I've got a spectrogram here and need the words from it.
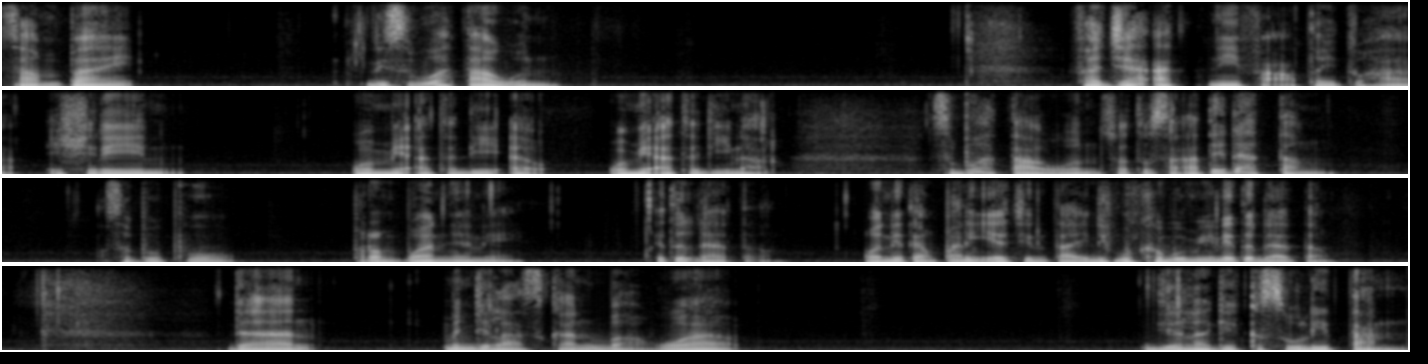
Sampai di sebuah tahun faja'atni fa'ataituha ishrin wa mi'ata di uh, dinar. Sebuah tahun suatu saat dia datang sepupu perempuannya nih itu datang. Wanita yang paling ia cintai di muka bumi ini itu datang. Dan menjelaskan bahwa dia lagi kesulitan.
